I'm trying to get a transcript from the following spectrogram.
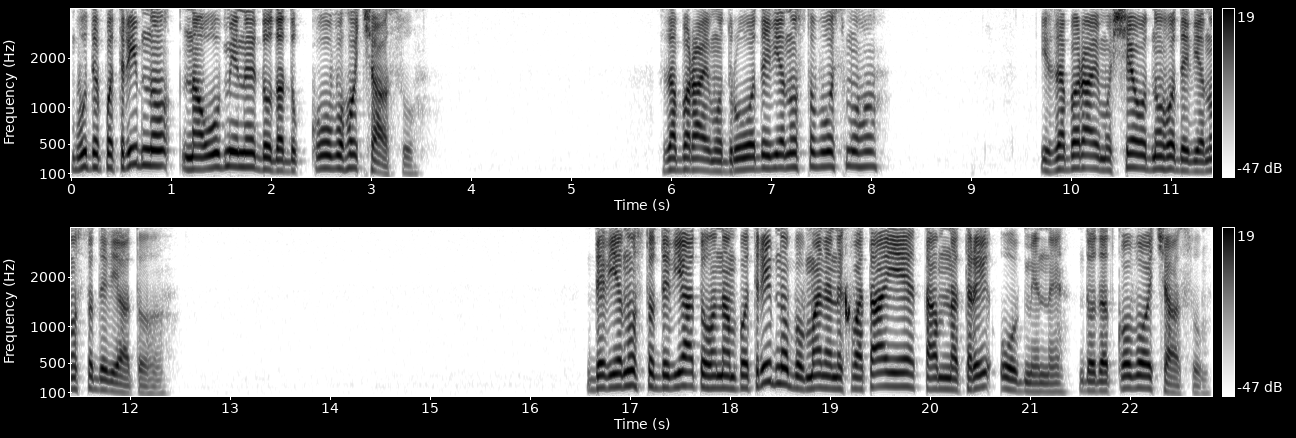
Буде потрібно на обміни додаткового часу. Забираємо другого 98-го. І забираємо ще одного 99-го. 99-го нам потрібно, бо в мене не вистачає там на 3 обміни додаткового часу.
